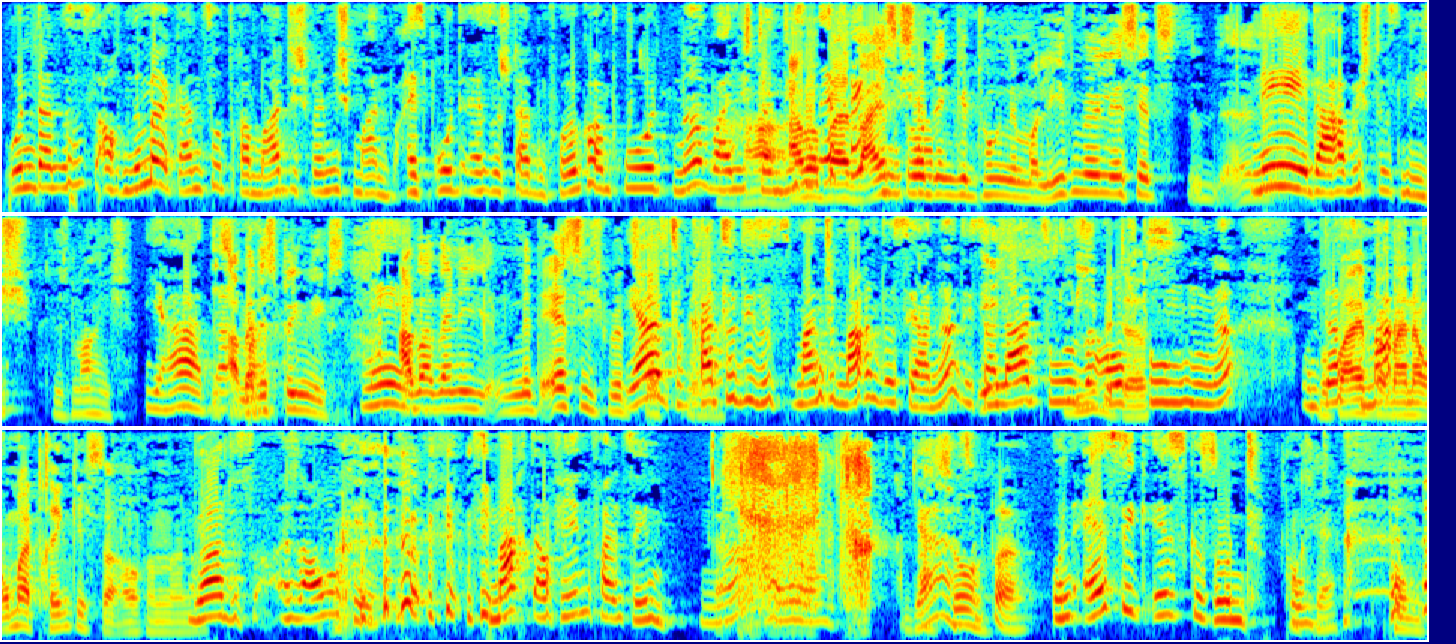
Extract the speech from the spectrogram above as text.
Und dann ist es auch nimmer ganz so dramatisch, wenn ich mal ein Weißbrot esse statt ein Vollkornbrot, ne, weil ich dann diesen Aber bei Effekt Weißbrot in getunkenem Olivenöl ist jetzt, äh, Nee, da habe ich das nicht. das mache ich. Ja, das Aber das bringt nichts. Nee. Aber wenn ich mit Essig würde ja, gerade so dieses, manche machen das ja, ne, die Salatsoße auftunken, ne, und Wobei das bei macht, meiner Oma trinke ich sie auch immer. noch. ja, das ist auch okay. Es macht auf jeden Fall Sinn. Ne? Also, Ja, so. super. und Essig ist gesund. Punkt. Okay. Punkt.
